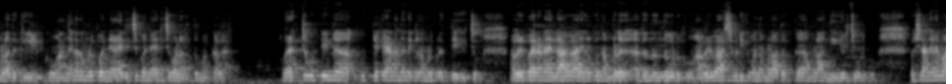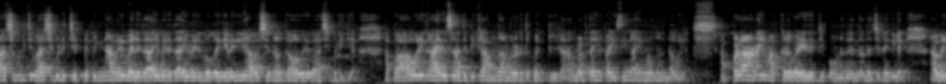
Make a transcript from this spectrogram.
നമ്മളത് കേൾക്കും. അങ്ങനെ നമ്മൾ പൊന്നാരിച്ച് പൊന്നാരിച്ച് വളർത്തും മക്കളെ. ഒരൊറ്റ കുട്ടീന്റെ കുട്ടിയൊക്കെ ആണെന്നുണ്ടെങ്കിൽ നമ്മൾ പ്രത്യേകിച്ചും. അവർ പറയണ എല്ലാ കാര്യങ്ങൾക്കും നമ്മൾ അത് നിന്ന് കൊടുക്കും. അവർ വാശി പിടിക്കുമ്പോൾ നമ്മൾ അതൊക്കെ നമ്മൾ അംഗീകരിച്ച് കൊടുക്കും. പക്ഷെ അങ്ങനെ വാശി പിടിച്ച് വാശി പിടിച്ചിട്ട് പിന്നെ അവർ വലുതായി വലുതായി വരുമ്പോൾ വലിയ വലിയ ആവശ്യങ്ങൾക്ക് അവർ വാശി പിടിക്കുക. അപ്പോൾ ആ ഒരു കാര്യം സാധിപ്പിക്കാൻ അന്ന് നമ്മളെ അടുത്ത് പറ്റൂല. നമ്മളെ അടുത്ത് അതിന് പൈസയും കാര്യങ്ങളൊന്നും ഉണ്ടാവില്ല. അപ്പോഴാണ് ഈ മക്കൾ വഴി തെറ്റി പോണത്. എന്താണെന്ന് വെച്ചിട്ടുണ്ടെങ്കിൽ അവർ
